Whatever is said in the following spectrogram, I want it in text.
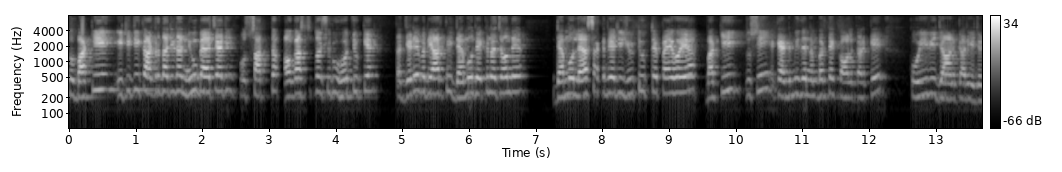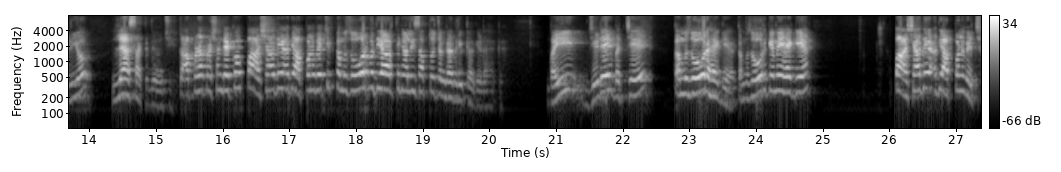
ਸੋ ਬਾਕੀ ETT ਕਾਡਰ ਦਾ ਜਿਹੜਾ ਨਿਊ ਬੈਚ ਹੈ ਜੀ, ਉਹ 7 ਅਗਸਤ ਤੋਂ ਸ਼ੁਰੂ ਹੋ ਚੁੱਕਿਆ ਤਾਂ ਜਿਹੜੇ ਵਿਦਿਆਰਥੀ ਡੈਮੋ ਦੇਖਣਾ ਚਾਹੁੰਦੇ ਆ ਡੈਮੋ ਲੈ ਸਕਦੇ ਆ ਜੀ YouTube ਤੇ ਪਏ ਹੋਏ ਆ। ਬਾਕੀ ਤੁਸੀਂ ਅਕੈਡਮੀ ਦੇ ਨੰਬਰ ਤੇ ਕਾਲ ਕਰਕੇ ਕੋਈ ਵੀ ਜਾਣਕਾਰੀ ਹੈ ਜਿਹੜੀ ਉਹ ਲੈ ਸਕਦੇ ਹੋ ਜੀ। ਤਾਂ ਆਪਣਾ ਪ੍ਰਸ਼ਨ ਦੇਖੋ, ਭਾਸ਼ਾ ਦੇ ਅਧਿਆਪਨ ਵਿੱਚ ਕਮਜ਼ੋਰ ਵਿਦਿਆਰਥੀਆਂ ਲਈ ਸਭ ਤੋਂ ਚੰਗਾ ਤਰੀਕਾ ਕਿਹੜਾ ਹੈਗਾ? ਬਈ ਜਿਹੜੇ ਬੱਚੇ ਕਮਜ਼ੋਰ ਹੈਗੇ ਆ, ਕਮਜ਼ੋਰ ਕਿਵੇਂ ਹੈਗੇ ਆ? ਭਾਸ਼ਾ ਦੇ ਅਧਿਆਪਨ ਵਿੱਚ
